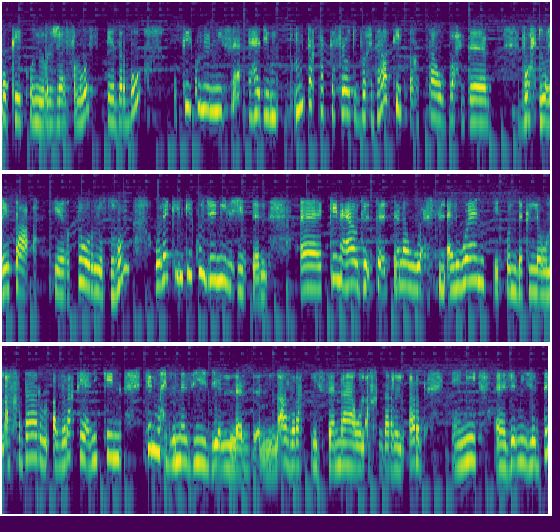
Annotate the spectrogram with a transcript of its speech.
وكيكونوا الرجال في الوسط كيضربوا. وكيكونوا النساء هذه منطقة التفراوت بوحدها كيتغطاو بواحد بواحد الغطاء. كيغطيو رؤوسهم ولكن كيكون جميل جدا. آه كاين عاود تنوع في الألوان كيكون داك اللون الأخضر والأزرق يعني كاين كاين واحد المزيج ديال الأزرق للسماء والأخضر للأرض يعني آه جميل جدا.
